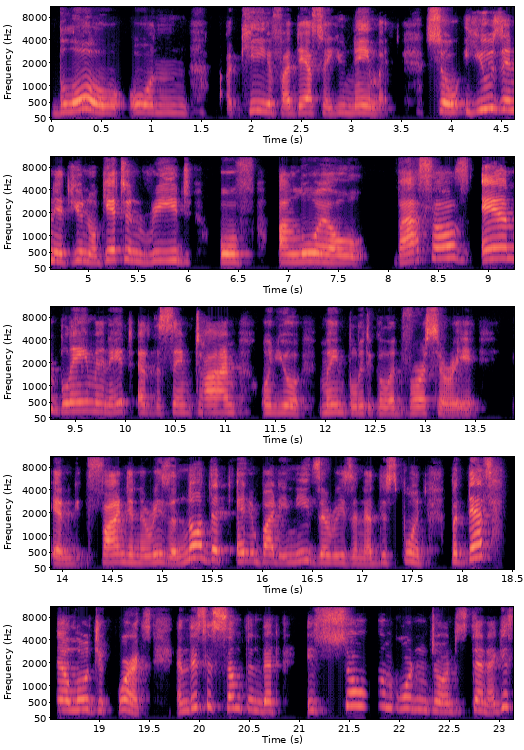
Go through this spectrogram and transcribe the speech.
blow on Kiev, Odessa, you name it. So using it, you know, getting rid of unloyal vassals and blaming it at the same time on your main political adversary and finding a reason. Not that anybody needs a reason at this point, but that's how logic works. And this is something that is so important to understand. I guess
